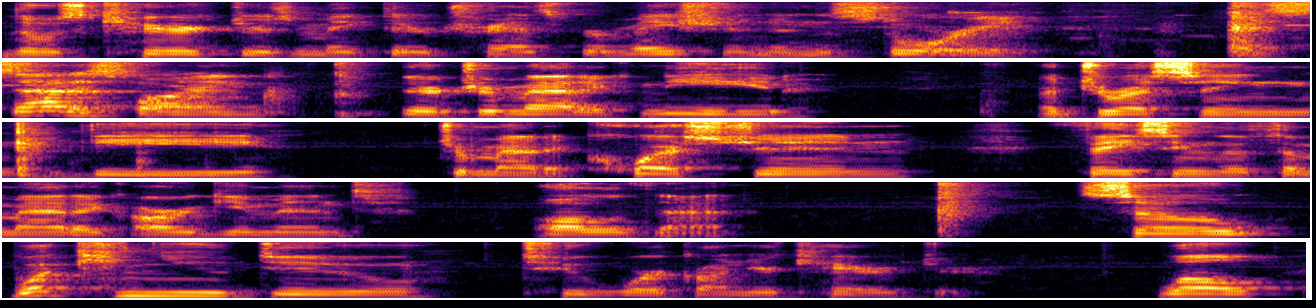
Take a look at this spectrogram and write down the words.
those characters make their transformation in the story by satisfying their dramatic need addressing the dramatic question, facing the thematic argument, all of that. So, what can you do to work on your character? Well,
